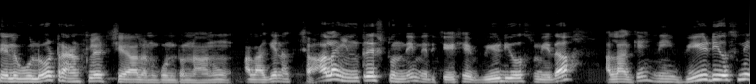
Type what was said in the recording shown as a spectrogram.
తెలుగులో ట్రాన్స్‌లేట్ చేయాలనుకుంటున్నాను. అలాగే నాకు చాలా ఇంట్రెస్ట్ ఉంది మీరు చేసే వీడియోస్ మీద. అలాగే నీ వీడియోస్‌ని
